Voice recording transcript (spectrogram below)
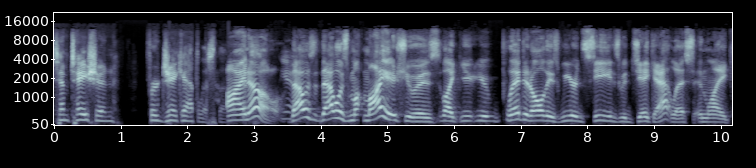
temptation for Jake Atlas though. I know Yeah. that was that was my, my issue. Is like you you planted all these weird seeds with Jake Atlas, and like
